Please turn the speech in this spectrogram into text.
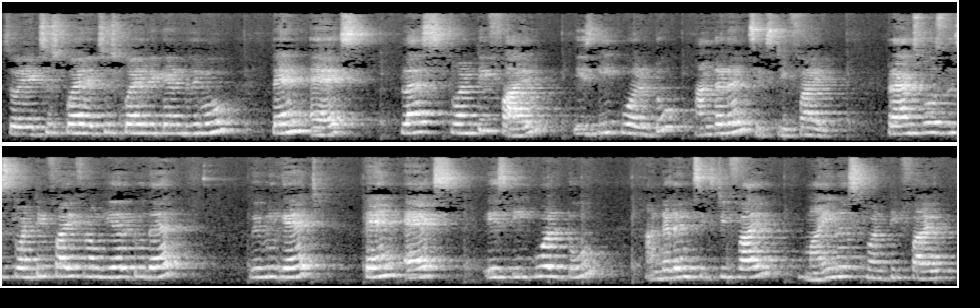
so x square x square we can remove. 10x plus 25 is equal to 165 transpose this 25 from here to there. We will get 10x is equal to 165 minus 25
